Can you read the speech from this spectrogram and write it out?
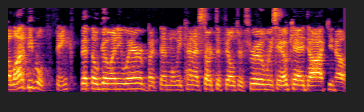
a lot of people think that they'll go anywhere, but then when we kind of start to filter through and we say, okay, doc, you know,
